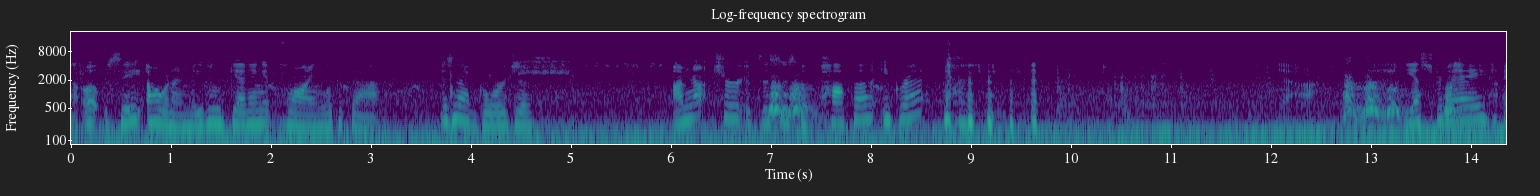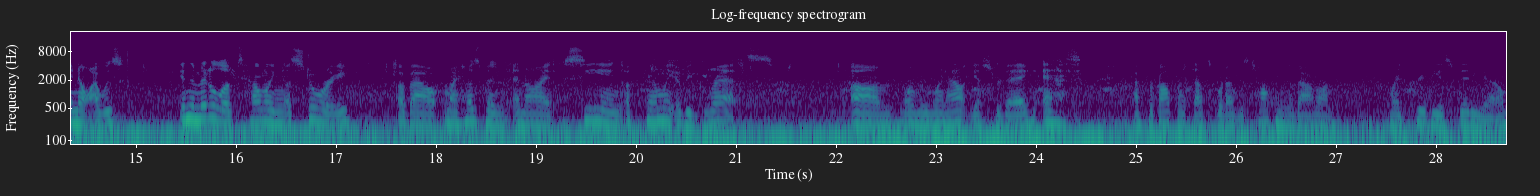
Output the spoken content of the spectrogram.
out. Oh, see? Oh, and I'm even getting it flying. Look at that. Isn't that gorgeous? I'm not sure if this is the papa egret. yeah. Yesterday, I know I was in the middle of telling a story about my husband and I seeing a family of egrets um, when we went out yesterday and I forgot that that's what I was talking about on my previous video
